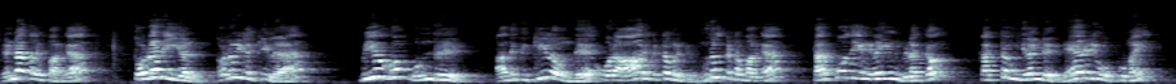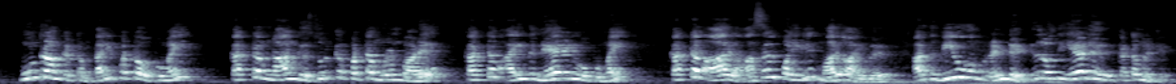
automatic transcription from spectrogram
ரெண்டாவது தலைப்பு பாருங்க தொடரியல். தொடரியல் கீழே வியூகம் ஒன்று. அதுக்கு கீழே வந்து ஒரு ஆறு கட்டம் இருக்கு. முதல் கட்டம் பாருங்க. தற்போதைய நிலையின் விளக்கம். கட்டம் இரண்டு நேரடி ஒப்புமை. மூன்றாம் கட்டம் தனிப்பட்ட ஒப்புமை. கட்டம் நான்கு சுருக்கப்பட்ட முரண்பாடு. கட்டம் ஐந்து நேரடி ஒப்புமை. கட்டம் ஆறு அசல் பணிகளின் மறு ஆய்வு. அடுத்து வியூகம் ரெண்டு. இதுல வந்து ஏழு கட்டம் இருக்கு.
